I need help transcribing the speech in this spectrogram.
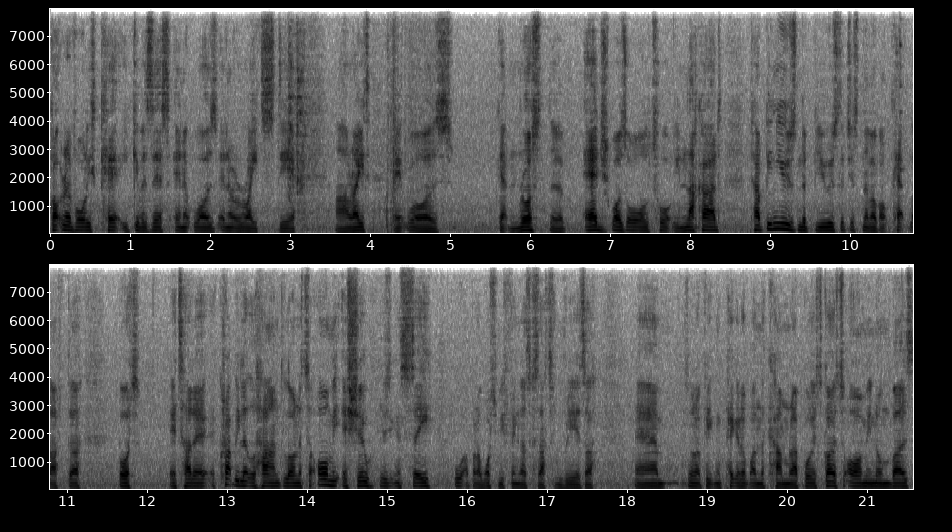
got rid of all his kit, he gave us this and it was in a right state, all right. It was getting rust, the edge was all totally knackered. It had been used and abused, it just never got kept after, but it's had a, a, crappy little handle on. It's army issue, as you can see. Oh, but I watch my fingers because that's a razor. Um, I don't know if you can pick it up on the camera, but it's got its army numbers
